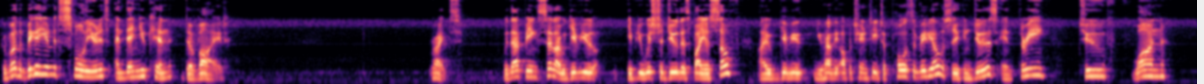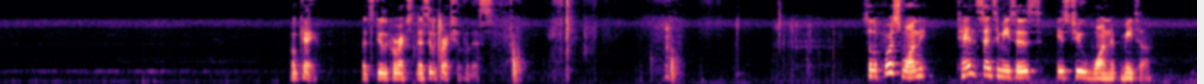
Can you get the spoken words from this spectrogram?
Convert the bigger unit to smaller units and then you can divide. Right. With that being said, I will give you, if you wish to do this by yourself, I will give you, you have the opportunity to pause the video so you can do this in three, two, one. Okay. Let's do the correction. Let's do the correction for this. So the first one, 10 centimeters is to 1 meter.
